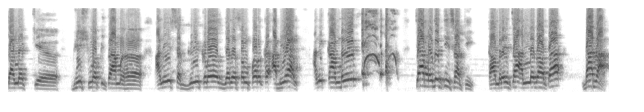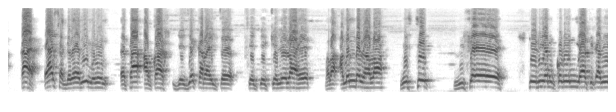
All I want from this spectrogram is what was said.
चाणक्य भीष्म पितामह आणि सगळीकडं जनसंपर्क अभियान आणि कांबळे च्या मदतीसाठी कांबळेचा अन्नदाता दादा काय? या सगळ्यांनी म्हणून यथा अवकाश जे जे करायचं ते ते केलेलं आहे. मला आनंद झाला. निश्चित विषय स्टेडियमकडून या ठिकाणी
